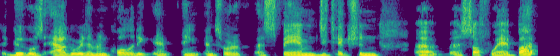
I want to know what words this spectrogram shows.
that Google's algorithm and quality and, and, and sort of a spam detection uh, software. But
